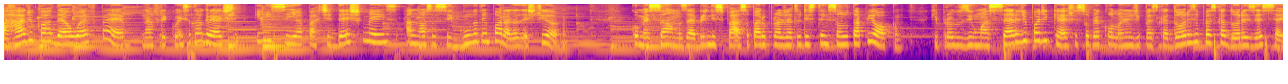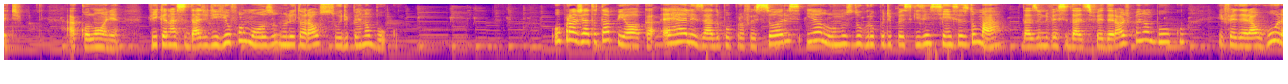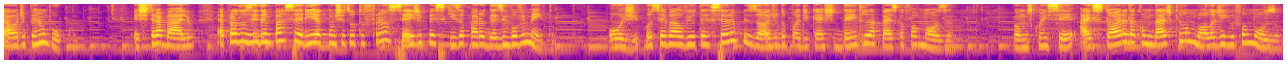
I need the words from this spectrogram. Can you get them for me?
A Rádio Cordel UFPE, na frequência do Agreste, inicia a partir deste mês a nossa segunda temporada deste ano. Começamos abrindo espaço para o projeto de extensão do Tapioca, que produziu uma série de podcasts sobre a colônia de pescadores e pescadoras E7. A colônia fica na cidade de Rio Formoso, no litoral sul de Pernambuco. O projeto Tapioca é realizado por professores e alunos do Grupo de Pesquisa em Ciências do Mar das Universidades Federal de Pernambuco e Federal Rural de Pernambuco. Este trabalho é produzido em parceria com o Instituto Francês de Pesquisa para o Desenvolvimento. Hoje você vai ouvir o terceiro episódio do podcast Dentro da Pesca Formosa. Vamos conhecer a história da comunidade quilombola de Rio Formoso.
